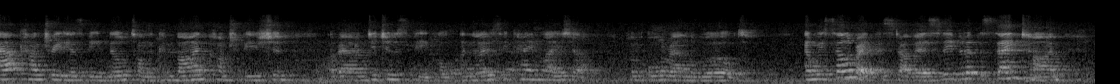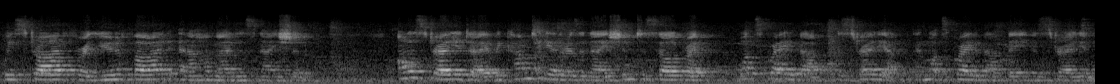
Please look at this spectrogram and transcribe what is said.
Our country has been built on the combined contribution of our Indigenous people and those who came later from all around the world. And we celebrate this diversity, but at the same time, we strive for a unified and a harmonious nation. On Australia Day, we come together as a nation to celebrate what's great about Australia and what's great about being Australian.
